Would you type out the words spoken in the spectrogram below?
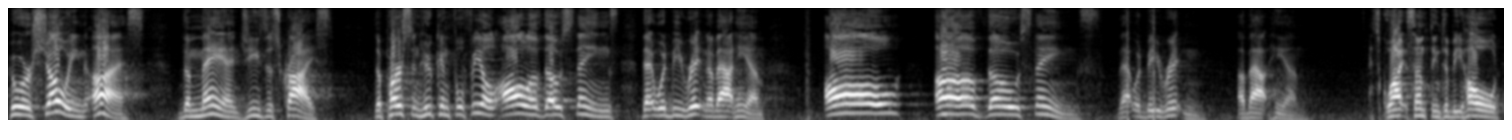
who are showing us the man, Jesus Christ, the person who can fulfill all of those things that would be written about him all of those things that would be written about him. It's quite something to behold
